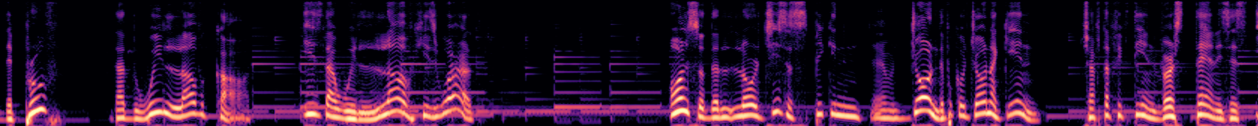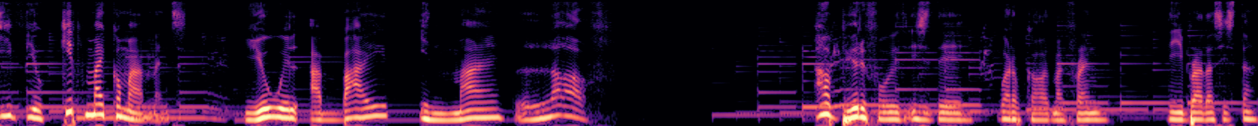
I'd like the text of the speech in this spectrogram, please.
The proof that we love God is that we love His Word. Also, the Lord Jesus speaking in um, John, the book of John again, chapter 15, verse 10, he says, If you keep my commandments, you will abide in my love. How beautiful is the Word of God, my friend, the brother, sister.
